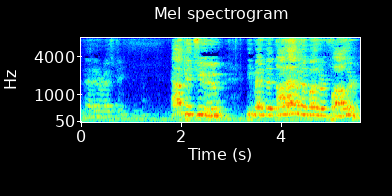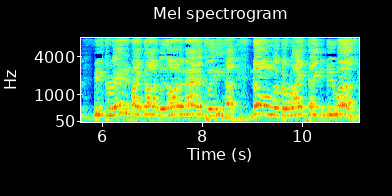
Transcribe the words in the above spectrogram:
Isn't that interesting? How could you he meant That not having a mother and father, being created by God, but automatically uh, known what the right thing to do was.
